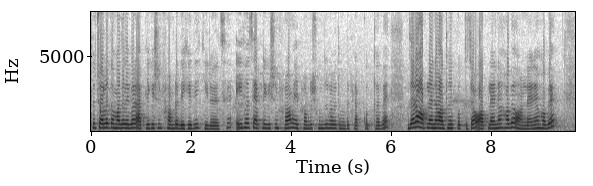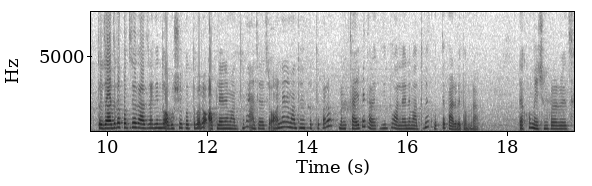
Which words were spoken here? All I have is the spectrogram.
তো চলো তোমাদের এবার অ্যাপ্লিকেশন ফর্মটা দেখিয়ে দিই কী রয়েছে। এই হচ্ছে অ্যাপ্লিকেশন ফর্ম এই ফর্মটা সুন্দরভাবে তোমাদের ফিল করতে হবে। যারা অফলাইনের মাধ্যমে করতে চাও অফলাইনেও হবে অনলাইনেও হবে। তো যারা যারা করতে চাও, তারা কিন্তু অবশ্যই করতে পারো অফলাইনের মাধ্যমে। আর যারা যারা অনলাইনের মাধ্যমে করতে পারো মানে চাইবে, তারা কিন্তু অনলাইনের মাধ্যমে করতে পারবে তোমরা। দেখো মেনশন করা রয়েছে।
